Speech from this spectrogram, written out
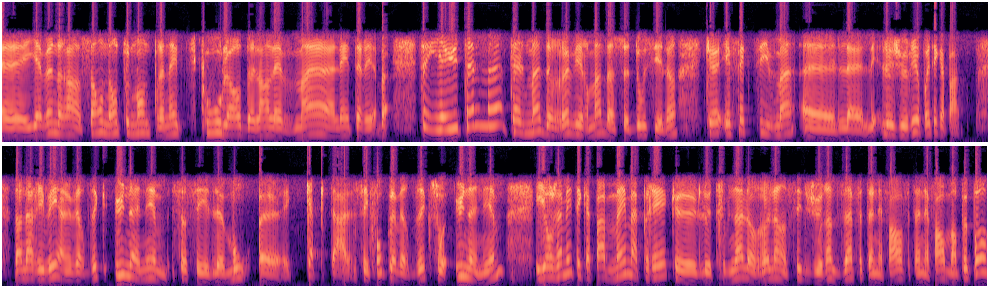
Euh, il y avait une rançon. Non, tout le monde prenait un petit coup lors de l'enlèvement à l'intérieur. Ben, il y a eu tellement, tellement de revirements dans ce dossier-là que effectivement, euh, le- le jury n'a pas été capable d'en arriver à un verdict unanime. Ça, c'est le mot euh, capital. C'est faut que le verdict soit unanime. Ils n'ont jamais été capables, même après que le tribunal a relancé le jury en disant faites un effort, faites un effort. Mais on peut pas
